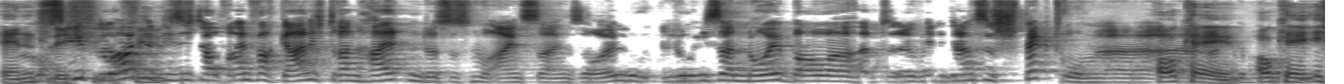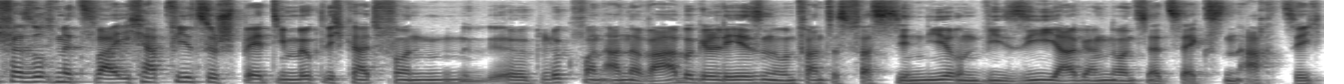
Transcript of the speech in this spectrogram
endlich. Es gibt Leute, die sich da auch einfach gar nicht dran halten, dass es nur eins sein soll. Luisa Neubauer hat äh, ein ganzes Spektrum. Äh, okay, angeboten. okay, ich versuche mit zwei. Ich habe viel zu spät die Möglichkeit von äh, Glück von Anne Rabe gelesen und fand es faszinierend, wie sie Jahrgang 1986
